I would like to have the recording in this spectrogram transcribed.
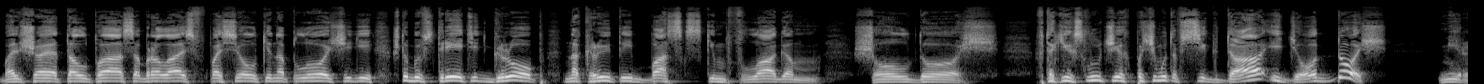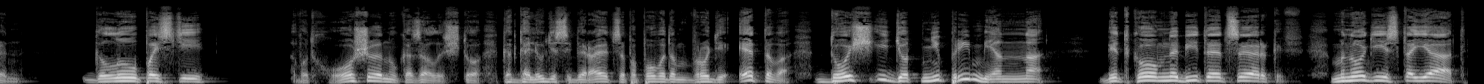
Большая толпа собралась в поселке на площади, чтобы встретить гроб, накрытый баскским флагом. Шел дождь. В таких случаях почему-то всегда идет дождь. Мирен. Глупости. А вот Хошину казалось, что, когда люди собираются по поводам вроде этого, дождь идет непременно — Битком набитая церковь. Многие стоят,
